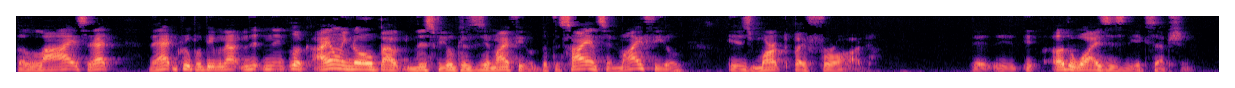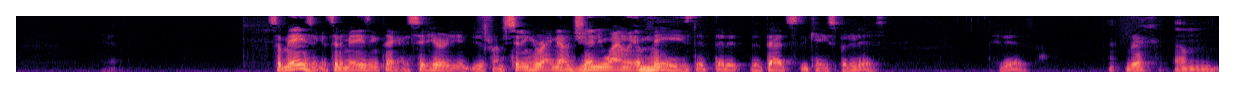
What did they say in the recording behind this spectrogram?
The lies that, that group of people. Now, look, I only know about this field because it's in my field, but the science in my field is marked by fraud It, it, otherwise is the exception. It's amazing. It's an amazing thing. I sit here, just I'm sitting here right now, genuinely amazed that that, it, that that's the case, but it is. It is. Greg, um,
